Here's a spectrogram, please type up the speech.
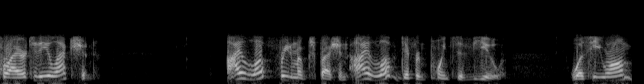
prior to the election. I love freedom of expression. I love different points of view. Was he wrong?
